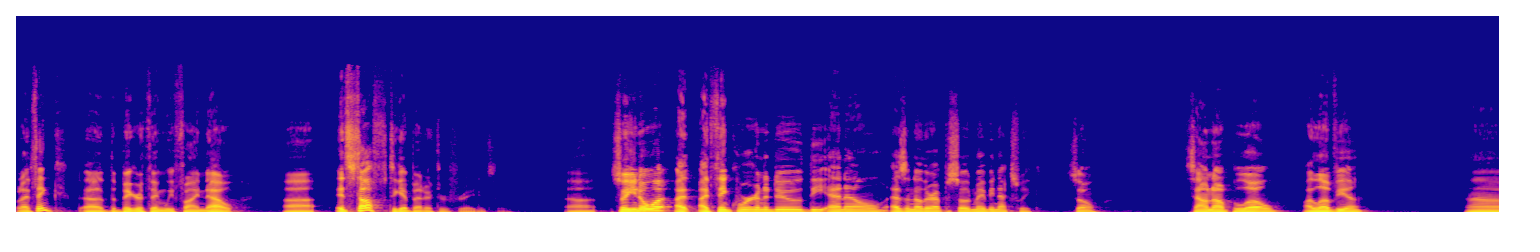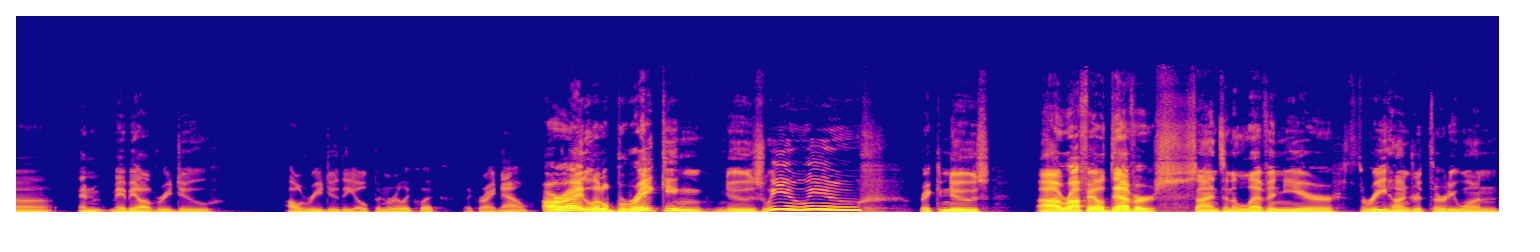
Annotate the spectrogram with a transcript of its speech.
But I think uh, the bigger thing we find out, uh, it's tough to get better through free agency. Uh, so you know what? I, I think we're gonna do the NL as another episode maybe next week. So sound out below. I love you. Uh, and maybe I'll redo, I'll redo the open really quick, like right now. All right, little breaking news. Wee wee. Breaking news. Uh, Rafael Devers signs an 11 year, $331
